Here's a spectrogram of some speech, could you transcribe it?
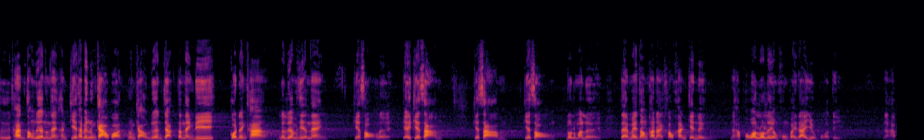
คือท่านต้องเลื่อนตำแหน่งคันเกียร์ถ้าเป็นรุ่นเก่าก่อนรุ่นเก่าเลื่อนจากตำแหน่งดีกดด้านข้าง แล้วเลื่อนไปที่ตำแหน่งเกียร์สองเลยเกียร์สามเกียร์สามเกียร์สองลดลงมาเลย แต่ไม่ต้องขนาดเข้าขั้นเกียร์หนึ่งนะครับเพราะว่ารถเรายังคงไปได้อยู่ปกตินะครับ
